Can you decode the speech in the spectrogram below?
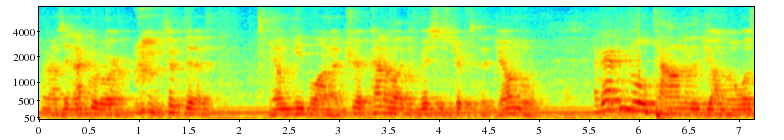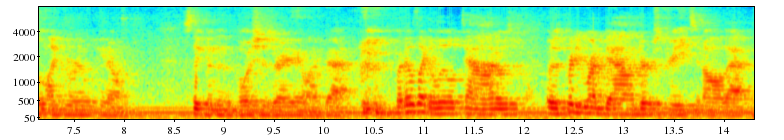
When I was in Ecuador, took the young people on a trip, kind of like a mission trip to the jungle. And they had a little town in the jungle. It wasn't like we were, you know, sleeping in the bushes or anything like that. but it was like a little town. It was it was pretty run down, dirt streets and all that.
